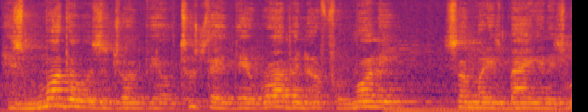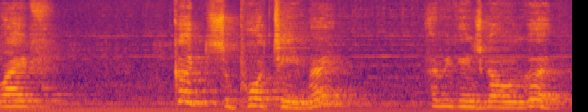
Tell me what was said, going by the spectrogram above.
His mother was a drug dealer, too. They, they're robbing her for money. Somebody's banging his wife. Good support team, right? Everything's going good.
